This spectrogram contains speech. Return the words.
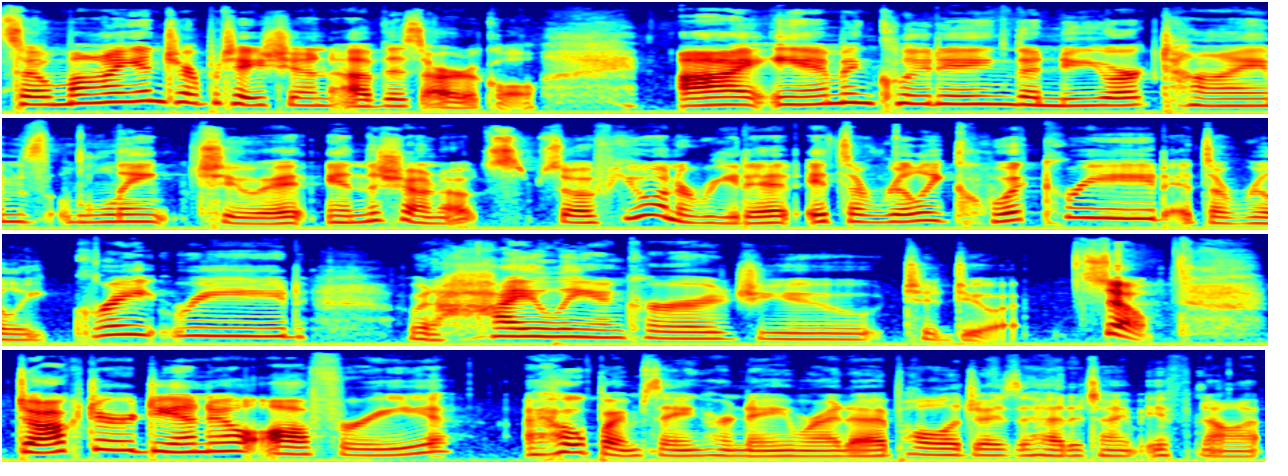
So my interpretation of this article. I am including the New York Times link to it in the show notes. So if you want to read it, it's a really quick read, it's a really great read. I would highly encourage you to do it. So, Dr. Danielle Ofri, I hope I'm saying her name right. I apologize ahead of time if not,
